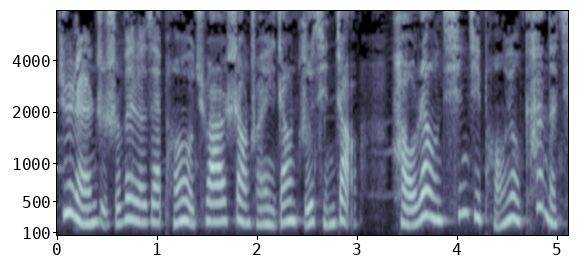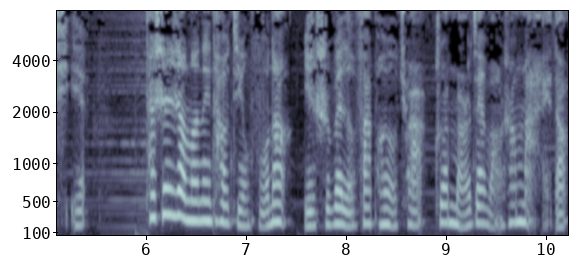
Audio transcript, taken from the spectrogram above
居然只是为了在朋友圈上传一张执勤照，好让亲戚朋友看得起。他身上的那套警服呢，也是为了发朋友圈专门在网上买的。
